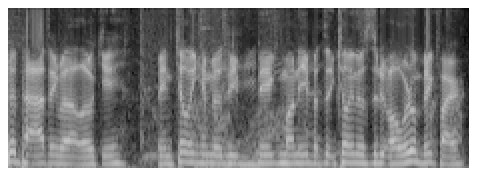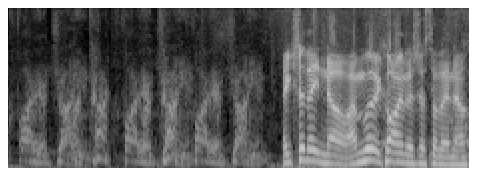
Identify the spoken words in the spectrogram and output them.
Good pathing by that Loki. I mean, killing him would be big money, but the, killing those... Oh, we're doing big fire. Make sure they know. I'm literally calling this just so they know.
